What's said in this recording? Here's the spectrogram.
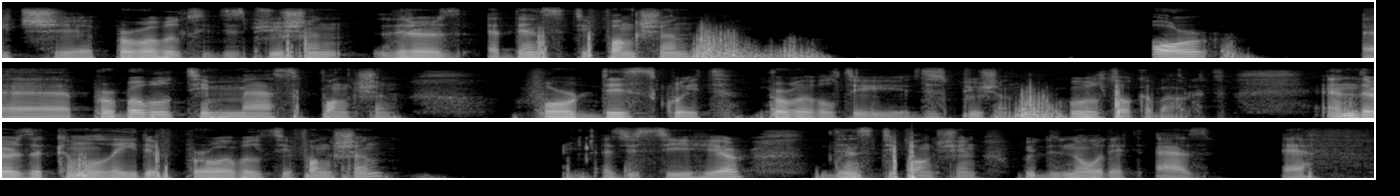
each uh, probability distribution there's a density function or a probability mass function for discrete probability distribution. We will talk about it. And there's a cumulative probability function as you see here density function we denote it as f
